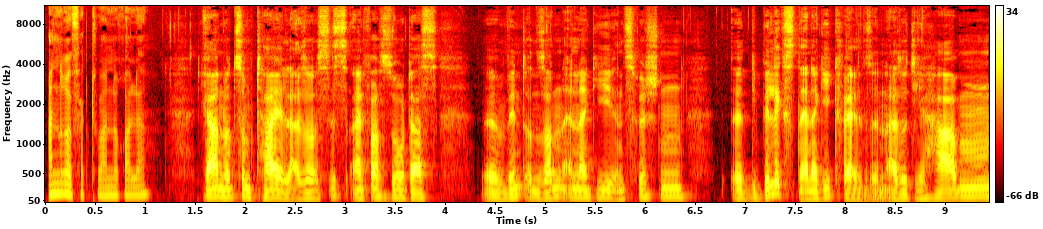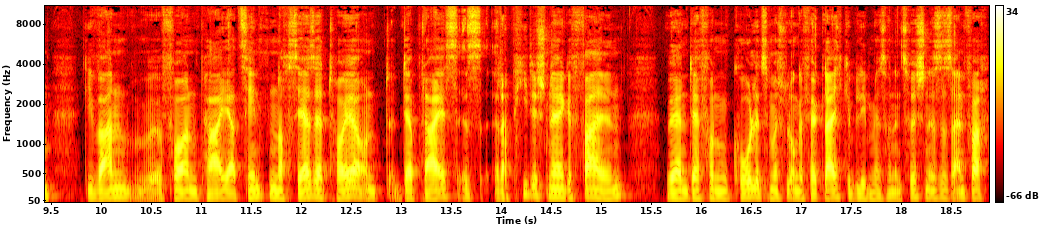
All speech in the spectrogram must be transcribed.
andere Faktoren eine Rolle? Ja, nur zum Teil. Also es ist einfach so, dass Wind- und Sonnenenergie inzwischen äh, die billigsten Energiequellen sind. Also die haben, die waren äh, vor ein paar Jahrzehnten noch sehr, sehr teuer und der Preis ist rapide schnell gefallen, während der von Kohle zum Beispiel ungefähr gleich geblieben ist. Und inzwischen ist es einfach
